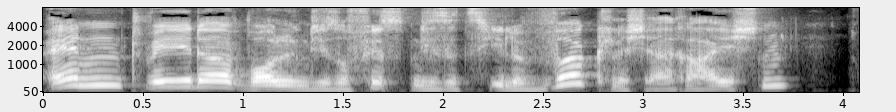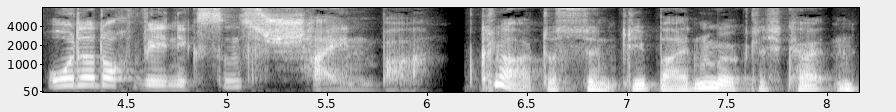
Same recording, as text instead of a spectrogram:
Entweder wollen die Sophisten diese Ziele wirklich erreichen oder doch wenigstens scheinbar. Klar, das sind die beiden Möglichkeiten.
